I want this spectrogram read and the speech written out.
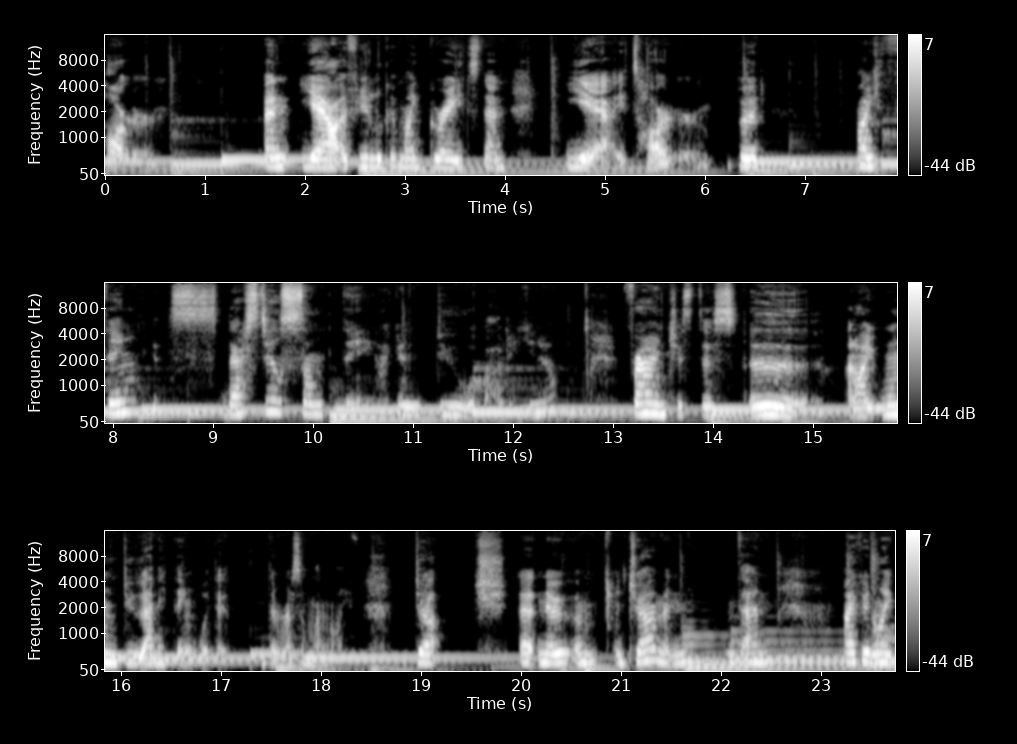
harder. And yeah, if you look at my grades, then yeah, it's harder. But I think it's there's still something I can do about it, you know? French is this uh and I won't do anything with it the rest of my life. Dutch, uh, no, um, German, then I could like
